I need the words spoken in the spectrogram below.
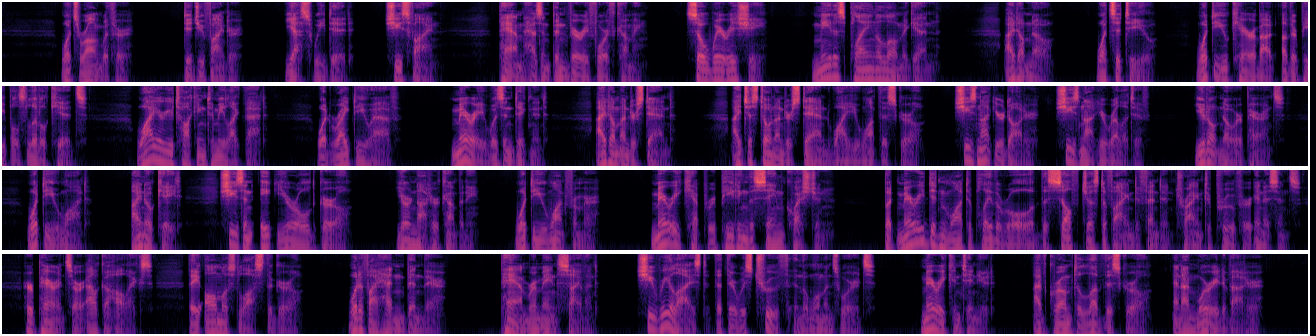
What's wrong with her? Did you find her? Yes, we did. She's fine. Pam hasn't been very forthcoming. So where is she? Mia's playing alone again. I don't know. What's it to you? What do you care about other people's little kids? Why are you talking to me like that? What right do you have? Mary was indignant. I don't understand. I just don't understand why you want this girl. She's not your daughter. She's not your relative. You don't know her parents. What do you want? I know Kate. She's an eight-year-old girl. You're not her company. What do you want from her? Mary kept repeating the same question. But Mary didn't want to play the role of the self-justifying defendant trying to prove her innocence. Her parents are alcoholics. They almost lost the girl. What if I hadn't been there? Pam remained silent. She realized that there was truth in the woman's words. Mary continued, I've grown to love this girl, and I'm worried about her.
